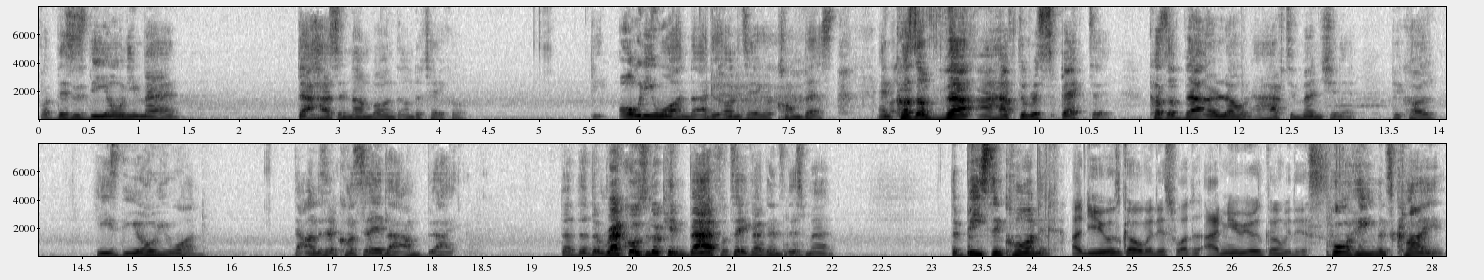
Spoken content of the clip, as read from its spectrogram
but this is the only man that has a number on the Undertaker. The only one that the Undertaker come best, and because of that, I have to respect it. Because of that alone, I have to mention it because he's the only one that Undertaker can say like I'm like the the, the record's looking bad for Taker against this man. the Beast incarnate, I knew he was going with this one. I knew he was going with this. Paul Heyman's client,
